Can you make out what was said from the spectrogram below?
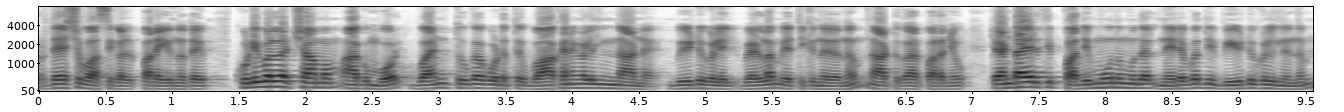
പ്രദേശവാസികൾ പറയുന്നത്. കുടിവെള്ളക്ഷാമം ആകുമ്പോൾ വൻ തുക കൊടുത്ത് വാഹനങ്ങളിൽ നിന്നാണ് വീടുകളിൽ വെള്ളം എത്തിക്കുന്നതെന്നും നാട്ടുകാർ പറഞ്ഞു. രണ്ടായിരത്തി പതിമൂന്ന് മുതൽ നിരവധി വീടുകളിൽ നിന്നും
